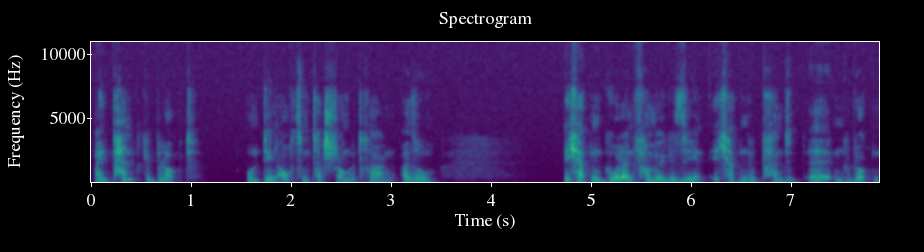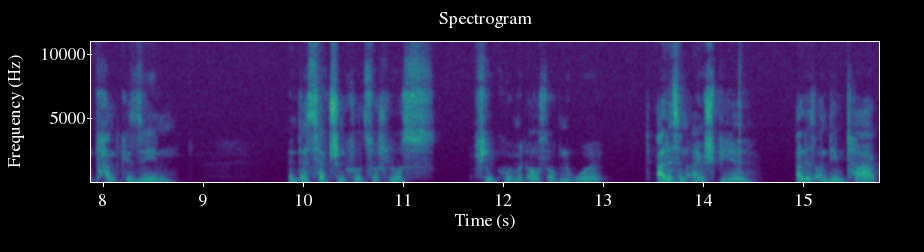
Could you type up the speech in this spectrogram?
ein Punt geblockt und den auch zum Touchdown getragen. Also ich habe einen Goal-Line-Fumble gesehen, ich habe einen, äh, einen geblockten Punt gesehen, Interception kurz vor Schluss, viel cool mit auslaufender Uhr, alles in einem Spiel, alles an dem Tag.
